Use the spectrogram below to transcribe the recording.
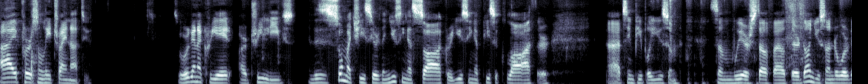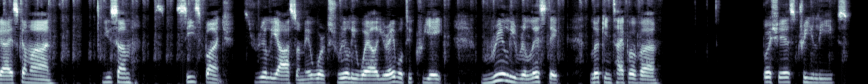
I personally try not to. So we're gonna create our tree leaves, and this is so much easier than using a sock or using a piece of cloth or I've seen people use some some weird stuff out there. Don't use underwear, guys. Come on, use some sea sponge. It's really awesome. It works really well. You're able to create really realistic looking type of uh, bushes, tree leaves.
